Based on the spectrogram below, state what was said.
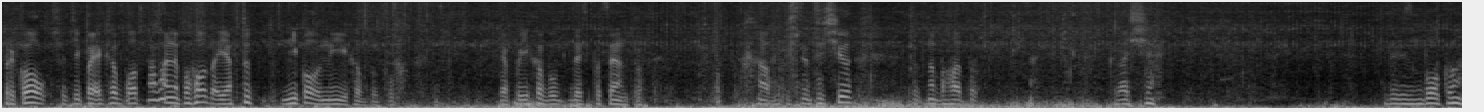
Прикол, що типу, якщо була б нормальна погода, я б тут ніколи не їхав би. Я поїхав би десь по центру. Але після дощу тут набагато краще десь збоку.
